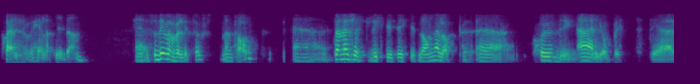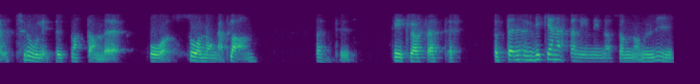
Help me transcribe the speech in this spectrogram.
själv hela tiden. Eh, så det var väldigt tufft mentalt. Eh, sen har jag köpt riktigt, riktigt långa lopp. Eh, sju dygn är jobbigt. Det är otroligt utmattande på så många plan. Så att, eh, det är klart att, att den gick jag nästan in i något som någon ny.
